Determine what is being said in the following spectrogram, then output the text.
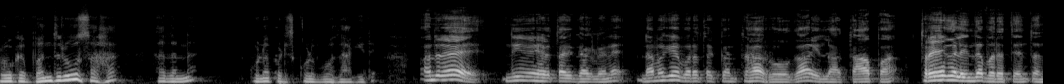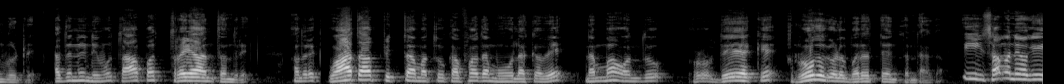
ರೋಗ ಬಂದರೂ ಸಹ ಅದನ್ನು ಗುಣಪಡಿಸ್ಕೊಳ್ಬೋದಾಗಿದೆ. ಅಂದರೆ ನೀವೇ ಹೇಳ್ತಾ ಇದ್ದಾಗಲೇ ನಮಗೆ ಬರತಕ್ಕಂತಹ ರೋಗ ಇಲ್ಲ ತಾಪ ತ್ರಯಗಳಿಂದ ಬರುತ್ತೆ ಅಂತ ಅಂದ್ಬಿಟ್ರಿ. ಅದನ್ನೇ ನೀವು ತಾಪತ್ರಯ ಅಂತಂದ್ರಿ. ಅಂದರೆ ವಾತ, ಪಿತ್ತ ಮತ್ತು ಕಫದ ಮೂಲಕವೇ ನಮ್ಮ ಒಂದು ದೇಹಕ್ಕೆ ರೋಗಗಳು ಬರುತ್ತೆ ಅಂತಂದಾಗ. ಈ ಸಾಮಾನ್ಯವಾಗಿ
